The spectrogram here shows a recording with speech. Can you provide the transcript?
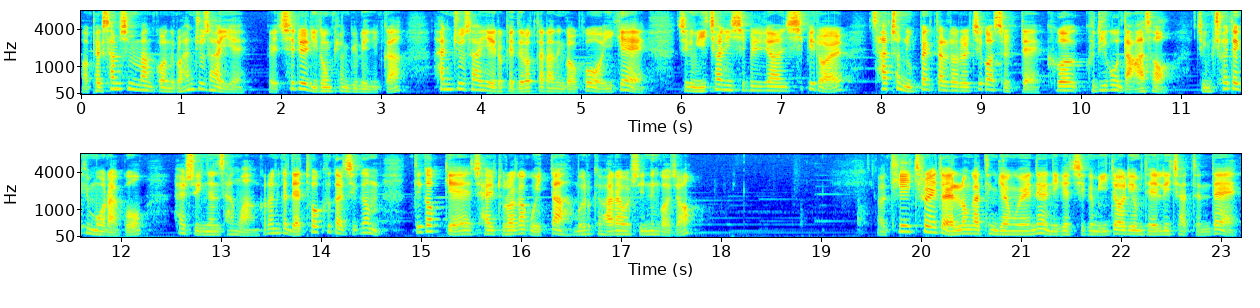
130만 어, 건으로 한 주 사이에 7일 이동 평균이니까 한 주 사이에 이렇게 늘었다라는 거고 이게 지금 2021년 11월 4,600달러를 찍었을 때 그거 그리고 나서 지금 최대 규모라고 할 수 있는 상황. 그러니까 네트워크가 지금 뜨겁게 잘 돌아가고 있다. 뭐 이렇게 바라볼 수 있는 거죠. 어, TA 트레이더 앨런 같은 경우에는 이게 지금 이더리움 데일리 차트인데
